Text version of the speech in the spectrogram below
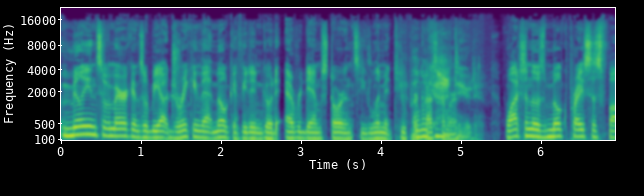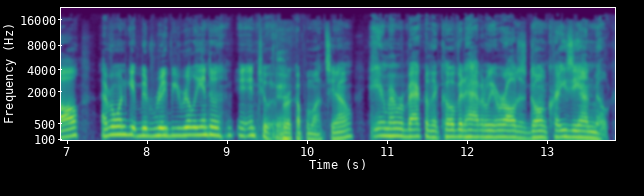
millions of Americans would be out drinking that milk if you didn't go to every damn store and see limit two per oh my customer. god, dude. Watching those milk prices fall, everyone get be really, into into it for a couple months. You know, hey, remember back when the COVID happened, we were all just going crazy on milk.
